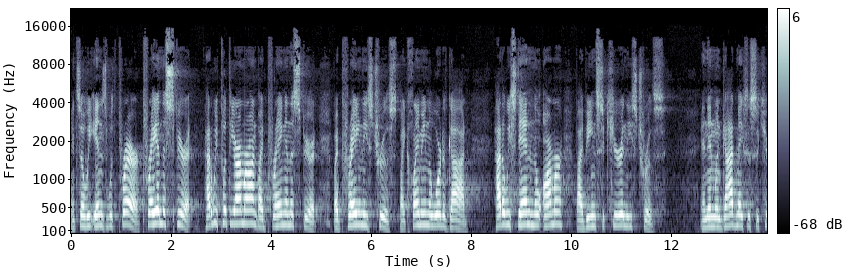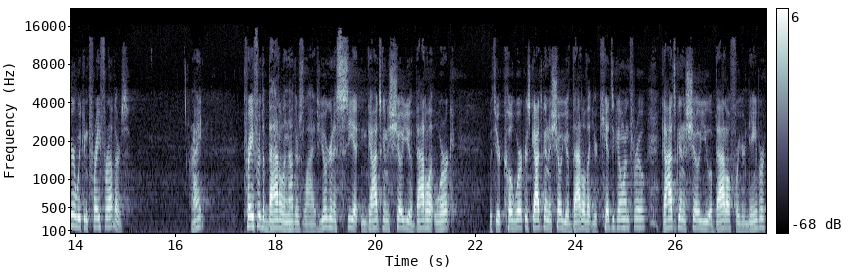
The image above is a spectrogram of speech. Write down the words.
And so he ends with prayer. Pray in the Spirit. How do we put the armor on? By praying in the Spirit, by praying these truths, by claiming the Word of God. How do we stand in the armor? By being secure in these truths. And then when God makes us secure, we can pray for others. Right? Pray for the battle in others' lives. You're going to see it, and God's going to show you a battle at work with your coworkers. God's going to show you a battle that your kids are going through. God's going to show you a battle for your neighbor,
